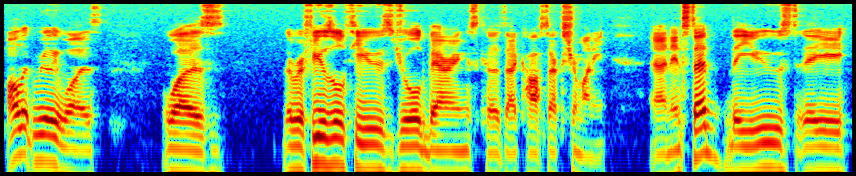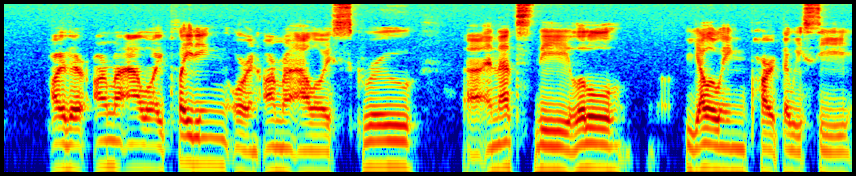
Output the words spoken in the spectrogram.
all it really was was the refusal to use jeweled bearings because that costs extra money. And instead, they used a either Armalloy plating or an Armalloy screw. Uh, and that's the little yellowing part that we see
